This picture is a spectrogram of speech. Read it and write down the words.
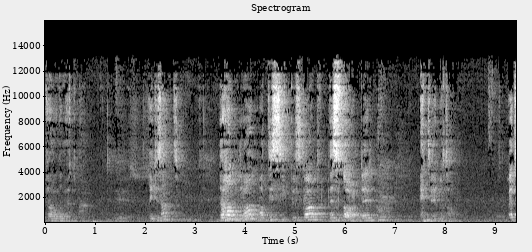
For han hadde møtt meg. Ikke sant? Det handler om at disippelskap, det starter etter vi har møtt ham. Vet,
